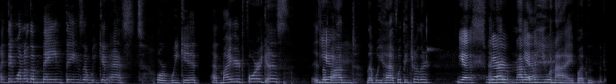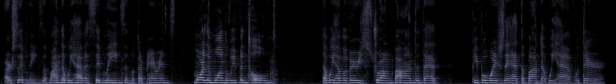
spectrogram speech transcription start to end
I think one of the main things that we get asked or we get admired for, I guess, is the Yeah. bond that we have with each other. Yes, we And are. not, not yeah. only you and I, but our siblings, the bond that we have as siblings and with our parents. More than once, we've been told that we have a very strong bond and that people wish they had the bond that we have with their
